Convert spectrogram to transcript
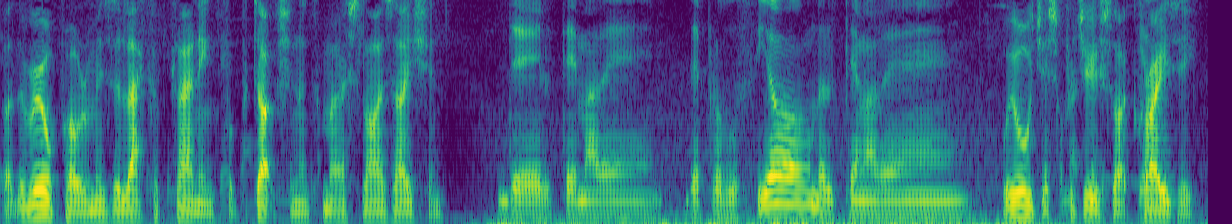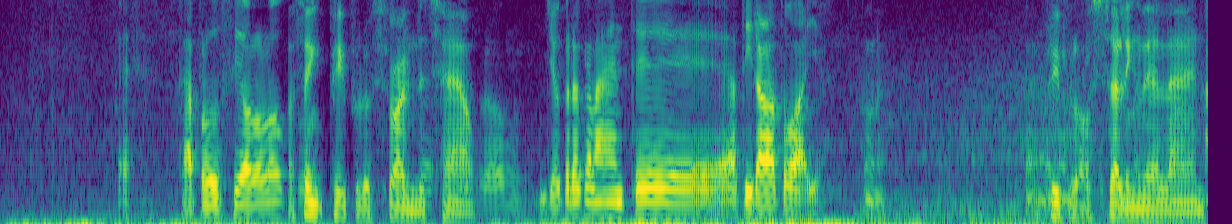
But the real problem is the lack of planning for production and commercialisation. del tema de, de producción, del tema de... We all just produce like crazy. I think people have thrown the towel. People are selling their land.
